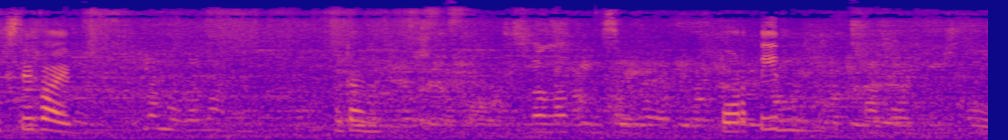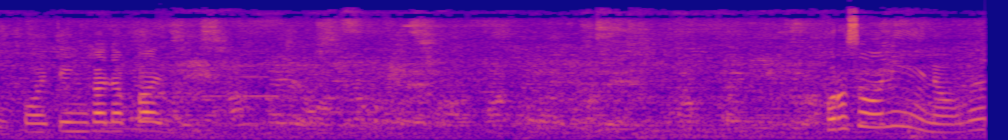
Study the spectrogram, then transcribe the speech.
65. Yan, mura lang. Magkano? Mga 15. 14. Ah, 40. Oh. 14 kalapad. Puro Sony, no? Pero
